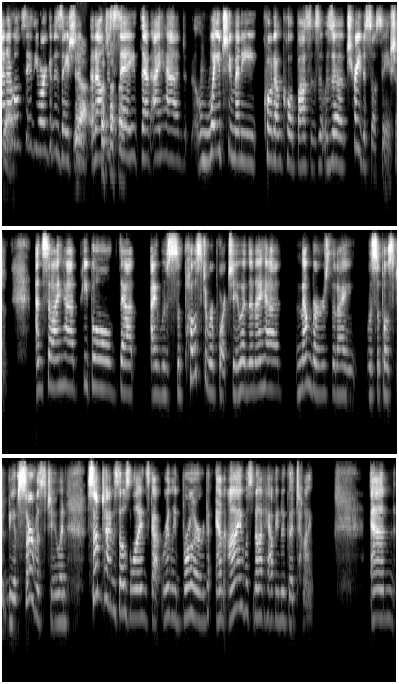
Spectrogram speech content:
and yeah. I won't say the organization, yeah. and I'll just say that I had way too many quote unquote bosses. It was a trade association. And so I had people that I was supposed to report to, and then I had members that I was supposed to be of service to. And sometimes those lines got really blurred, and I was not having a good time. And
